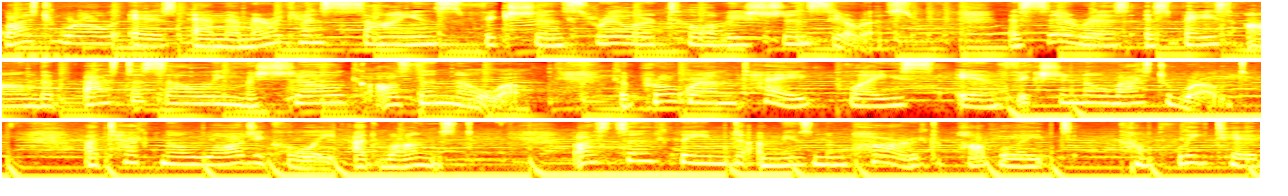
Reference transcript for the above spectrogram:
Westworld is an American science fiction thriller television series. The series is based on the best-selling Michael Crichton novel. The program takes place in fictional Westworld, a technologically advanced, Western-themed amusement park populate, completed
